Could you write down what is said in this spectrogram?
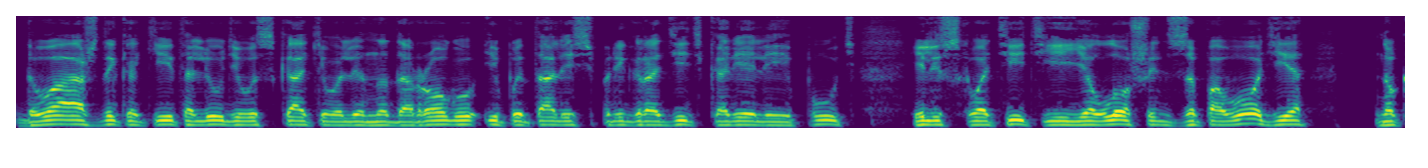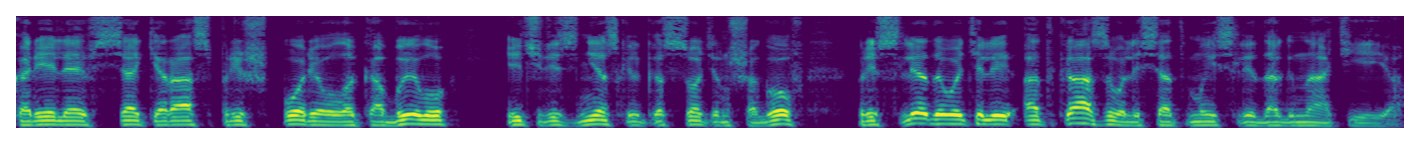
Дважды какие-то люди выскакивали на дорогу и пытались преградить Карелии путь или схватить ее лошадь за поводья, но Карелия всякий раз пришпоривала кобылу, и через несколько сотен шагов преследователи отказывались от мысли догнать ее.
